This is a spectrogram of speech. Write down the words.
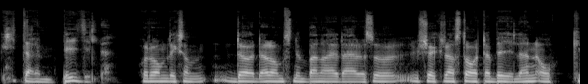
hittar en bil. Och de liksom dödar de snubbarna där och så försöker de starta bilen och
